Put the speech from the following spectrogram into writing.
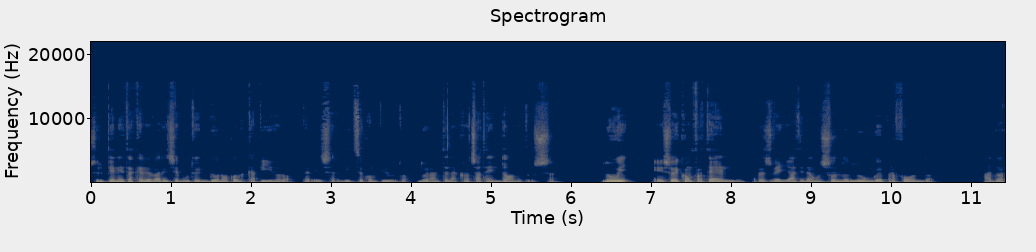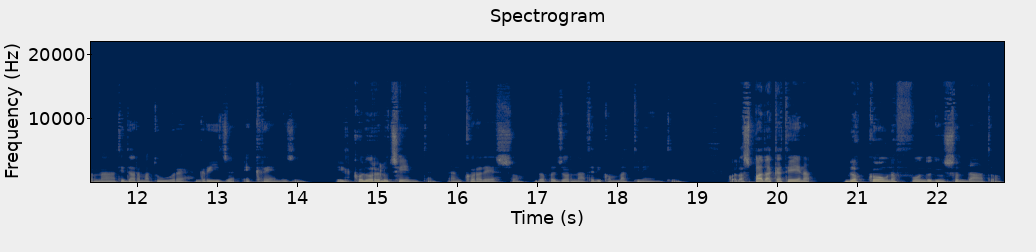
sul pianeta che aveva ricevuto in dono col capitolo per il servizio compiuto durante la crociata Indomitus. Lui e i suoi confratelli, risvegliati da un sonno lungo e profondo, adornati d'armature grigie e cremesi, il colore lucente, ancora adesso, dopo giornate di combattimenti. Con la spada a catena bloccò un affondo di un soldato.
